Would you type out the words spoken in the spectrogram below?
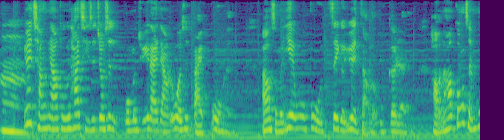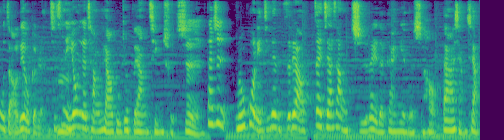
嗯。因为长条图它其实就是我们举例来讲，如果是百部门。然后什么业务部这个月找了五个人，好，然后工程部找了六个人。其实你用一个长条图就非常清楚。是，但是如果你今天的资料再加上职类的概念的时候，大家想象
